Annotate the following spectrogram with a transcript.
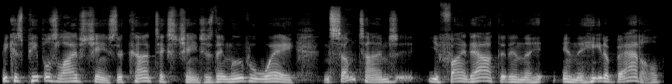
because people's lives change, their context changes, they move away. And sometimes you find out that in the in the heat of battle,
